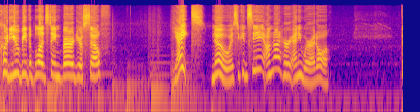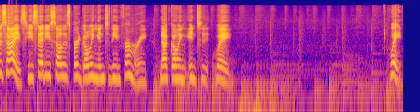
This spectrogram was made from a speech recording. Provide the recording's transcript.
Could you be the blood-stained bird yourself? Yikes! No, as you can see, I'm not hurt anywhere at all. Besides, he said he saw this bird going into the infirmary, not going into... Wait. Wait.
